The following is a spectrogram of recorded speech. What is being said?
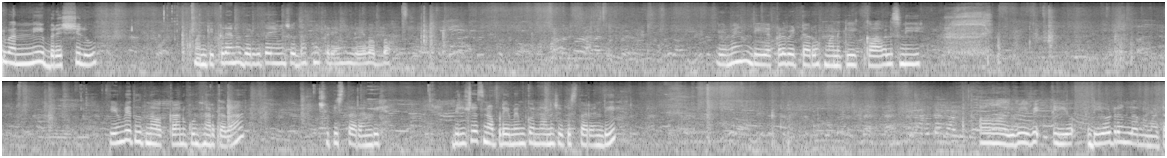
ఇవన్నీ బ్రష్లు. మనకి ఎక్కడైనా దొరుకుతాయేమో చూద్దాం. ఇక్కడ ఏమి లేవబ్బా. ఏమైంది? ఎక్కడ పెట్టారు? మనకి కావలసినవి ఏం వెతుకుతున్నావు అక్క? అనుకుంటున్నారు కదా. చూపిస్తారండి. బిల్ చేసినప్పుడు ఏమేమి కొన్నానో చూపిస్తారండి? ఇవి ఇవి డియో డియోడ్రన్లు అనమాట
